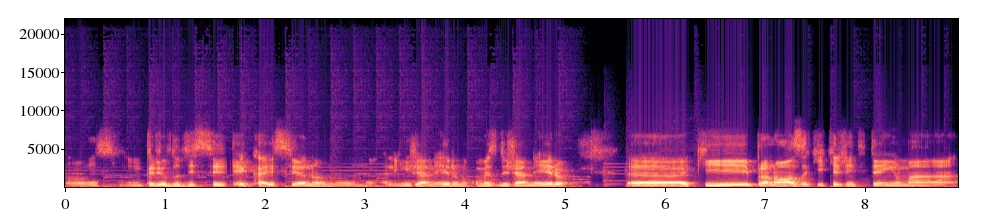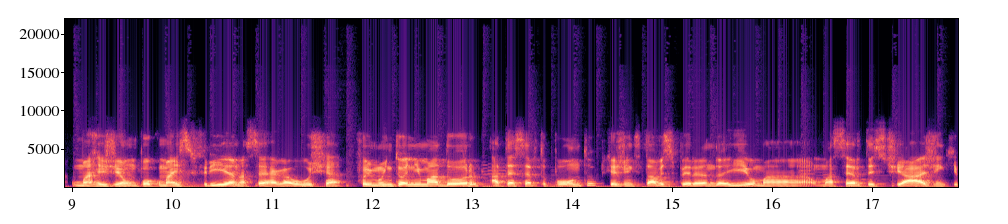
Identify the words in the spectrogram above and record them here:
um, um, período de seca esse ano, no, no, ali em janeiro, no começo de janeiro. É, que para nós aqui que a gente tem uma, uma região um pouco mais fria na Serra Gaúcha, foi muito animador até certo ponto, porque a gente estava esperando aí uma, uma certa estiagem, que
